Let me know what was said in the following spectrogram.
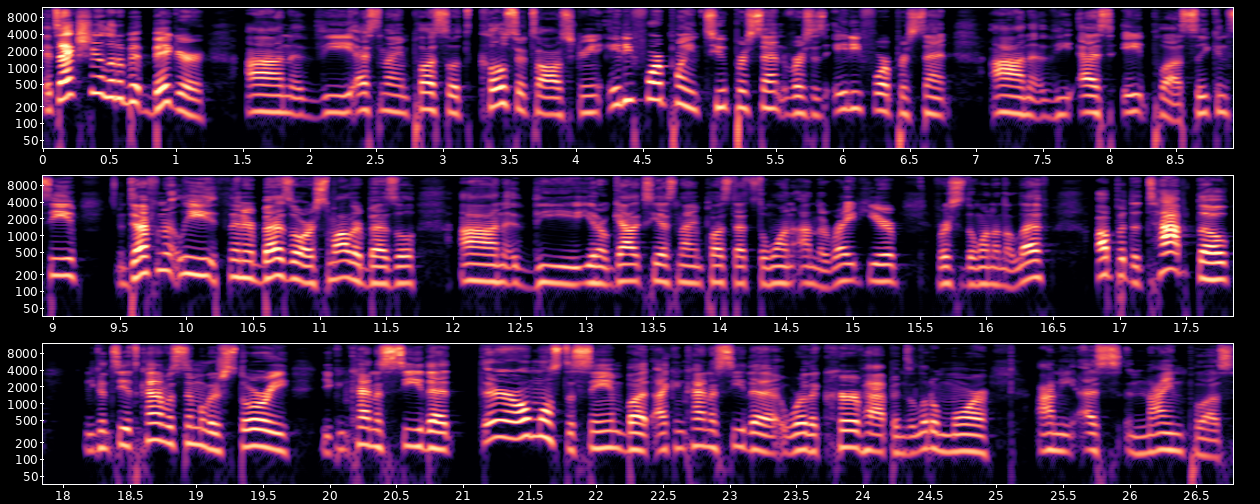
it's actually a little bit bigger on the S9 Plus, so it's closer to all screen, 84.2% versus 84% on the S8 Plus. So you can see definitely thinner bezel or smaller bezel on the you know Galaxy S9 Plus. That's the one on the right here versus the one on the left. Up at the top though, you can see it's kind of a similar story. You can kind of see that they're almost the same, but I can kind of see that where the curve happens a little more on the S9 Plus.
